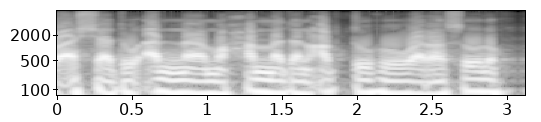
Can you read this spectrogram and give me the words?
wa asyhadu anna Muhammadan abduhu wa rasuluh.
